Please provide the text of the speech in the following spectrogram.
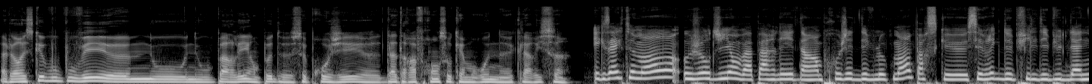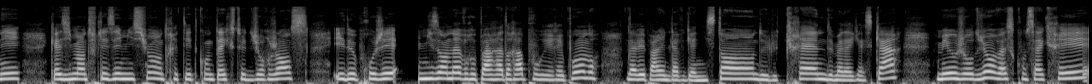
Alors est-ce que vous pouvez euh, nous, nous, parler un peu de ce projet euh, d'Adra France au Cameroun, Clarisse? Exactement. Aujourd'hui, on va parler d'un projet de développement parce que c'est vrai que depuis le début de l'année, quasiment toutes les émissions ont traité de contexte d'urgence et de projets mis en œuvre par ADRA pour y répondre. On avait parlé de l'Afghanistan, de l'Ukraine, de Madagascar, mais aujourd'hui, on va se consacrer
